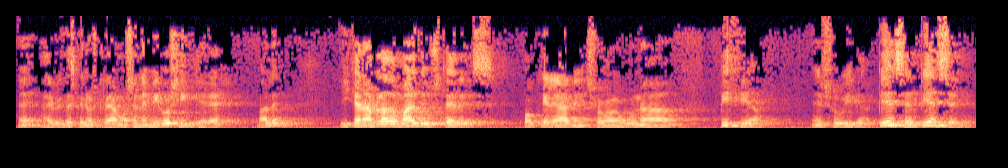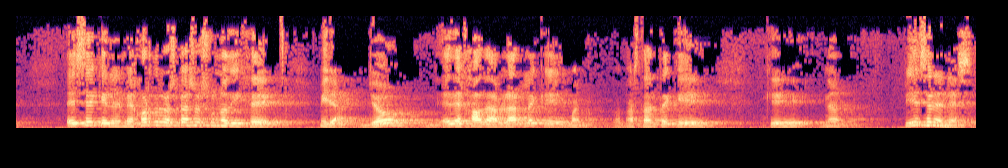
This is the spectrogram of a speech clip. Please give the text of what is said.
¿eh? Hay veces que nos creamos enemigos sin querer, ¿vale? Y que han hablado mal de ustedes o que le han hecho alguna picia en su vida. Piensen, piensen. Ese que en el mejor de los casos uno dice, mira, yo he dejado de hablarle que, bueno, bastante que, que no, piensen en ese,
